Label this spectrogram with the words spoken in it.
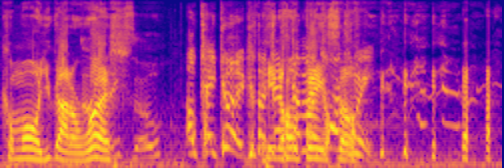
Come on, you gotta I think rush. so. Okay, good, because I He just don't got my car so. clean.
